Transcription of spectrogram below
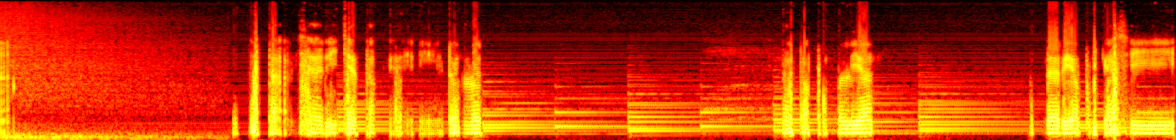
Nah. Kita bisa dicetak ya ini download. Nota pembelian dari aplikasi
